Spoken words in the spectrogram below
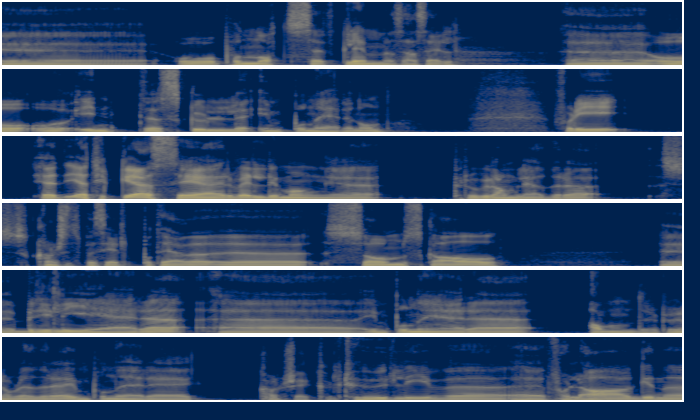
eh, Å på något sett glemme seg selv. Eh, og, og ikke skulle imponere noen. Fordi jeg, jeg tykker jeg ser veldig mange programledere, kanskje spesielt på TV, eh, som skal eh, briljere, eh, imponere andre programledere, imponere kanskje kulturlivet, eh, forlagene,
